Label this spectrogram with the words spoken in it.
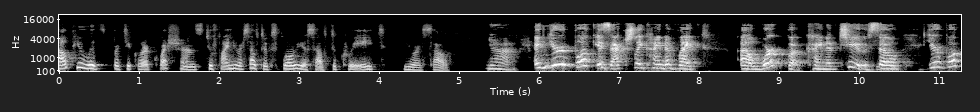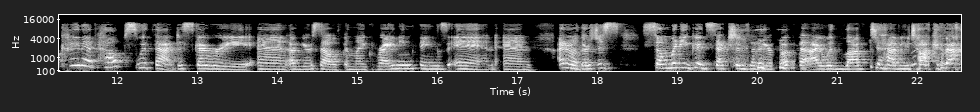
help you with particular questions to find yourself to explore yourself to create yourself yeah and your book is actually kind of like a workbook kind of too. So mm-hmm. your book kind of helps with that discovery and of yourself and like writing things in. And I don't know, there's just so many good sections of your book that I would love to have you talk about.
